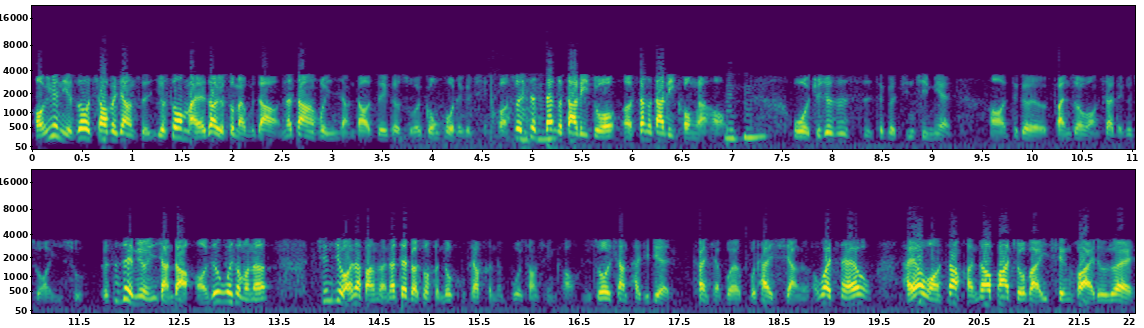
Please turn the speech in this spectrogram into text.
哦，因为你有时候消费这样子，有时候买得到，有时候买不到，那当然会影响到这个所谓供货的一个情况。所以这三个大利多呃，三个大利空了哈，我觉得就是使这个经济面。哦，这个反转往下的一个主要因素，可是这也没有影响到哦，就是为什么呢？经济往下反转，那代表说很多股票可能不会创新高。你说像台积电看起来不会不太像，外资还要还要往上喊到八九百一千块，对不对？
